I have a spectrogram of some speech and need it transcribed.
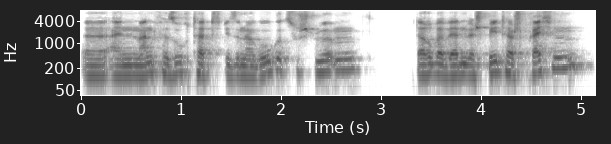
äh, ein Mann versucht hat, die Synagoge zu stürmen. Darüber werden wir später sprechen.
